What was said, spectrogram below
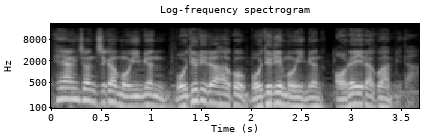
태양전지가 모이면 모듈이라 하고 모듈이 모이면 어레이라고 합니다.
